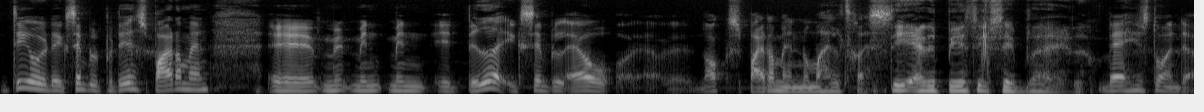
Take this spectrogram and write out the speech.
det er jo et eksempel på det, Spider-Man. Øh, men, men, men et bedre eksempel er jo øh, nok Spider-Man nummer 50. Det er det bedste eksempel af alle. Hvad er historien der?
